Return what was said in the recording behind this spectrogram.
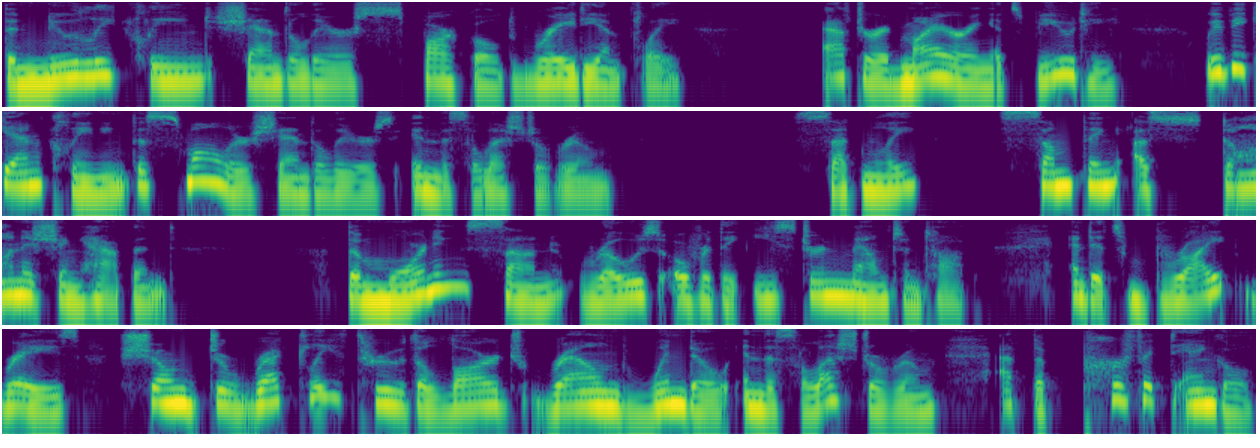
the newly cleaned chandelier sparkled radiantly. After admiring its beauty, we began cleaning the smaller chandeliers in the celestial room. Suddenly, something astonishing happened. The morning sun rose over the eastern mountaintop, and its bright rays shone directly through the large round window in the celestial room at the perfect angle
